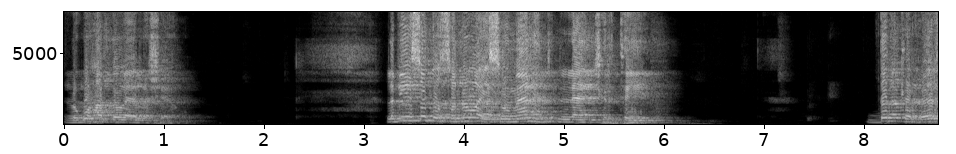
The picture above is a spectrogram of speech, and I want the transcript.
lagu hadlo ee la sheego. Labiyo soddon sano oo ay somalilan jirtay dadka reer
